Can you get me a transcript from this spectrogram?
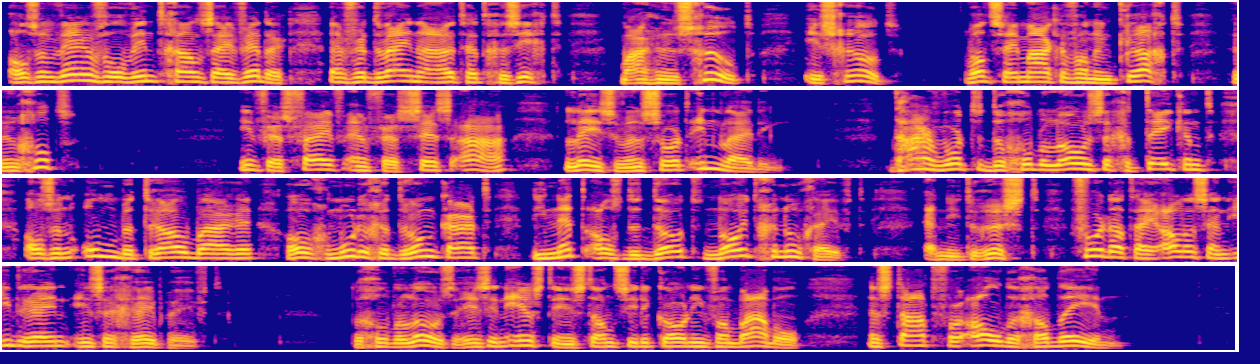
Als een wervelwind gaan zij verder en verdwijnen uit het gezicht, maar hun schuld is groot, want zij maken van hun kracht hun God. In vers 5 en vers 6a lezen we een soort inleiding. Daar wordt de goddeloze getekend als een onbetrouwbare, hoogmoedige dronkaard die net als de dood nooit genoeg heeft en niet rust voordat hij alles en iedereen in zijn greep heeft. De goddeloze is in eerste instantie de koning van Babel en staat voor al de Galdeën.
